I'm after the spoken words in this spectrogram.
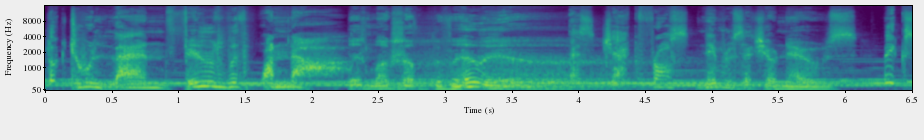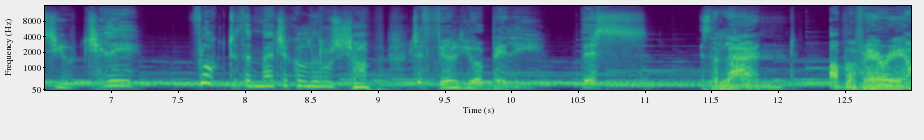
look to a land filled with wonder. Bismarcks of Bavaria. As Jack Frost nibbles at your nose, makes you chilly, flock to the magical little shop to fill your belly. This is the land of Bavaria.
